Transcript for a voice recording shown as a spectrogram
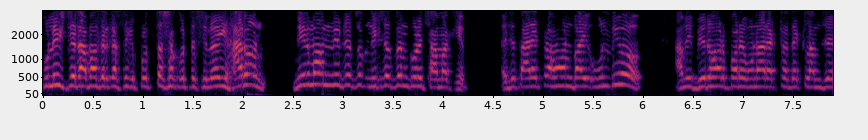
পুলিশ যেটা আমাদের কাছ থেকে প্রত্যাশা করতেছিল, এই হারুন নির্মম নির্যাতন নির্যাতন করেছে আমাকে। এই যে তারেক রহমান ভাই, উনিও আমি বের হওয়ার পরে ওনার একটা দেখলাম যে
